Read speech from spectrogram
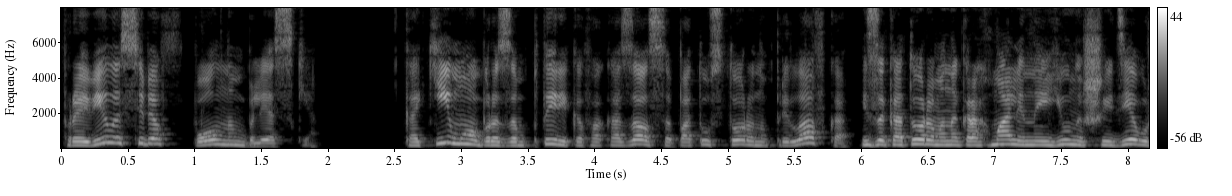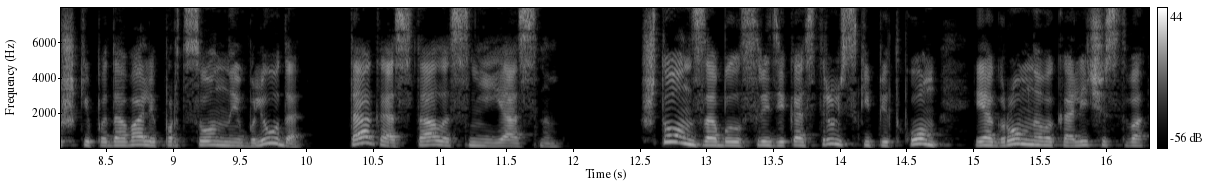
проявила себя в полном блеске. Каким образом Птыриков оказался по ту сторону прилавка, из-за которого накрахмаленные юноши и девушки подавали порционные блюда, так и осталось неясным. Что он забыл среди кастрюль с кипятком и огромного количества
